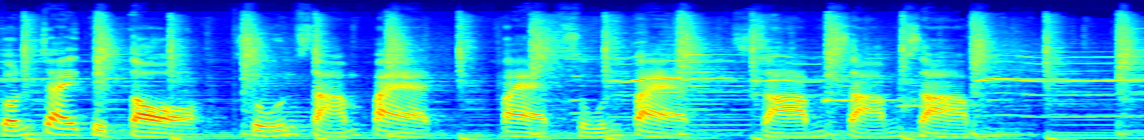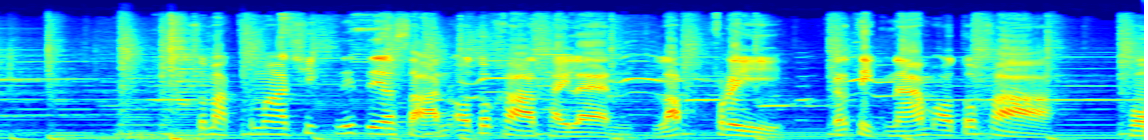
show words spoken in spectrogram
สนใจติดต่อ 038 808 333 สมัครสมาชิกนิตยสารออโตคาร์ไทยแลนด์ รับฟรี กระติกน้ำออโตคาร์โทร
